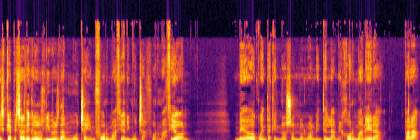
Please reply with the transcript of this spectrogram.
es que a pesar de que los libros dan mucha información y mucha formación, me he dado cuenta que no son normalmente la mejor manera para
